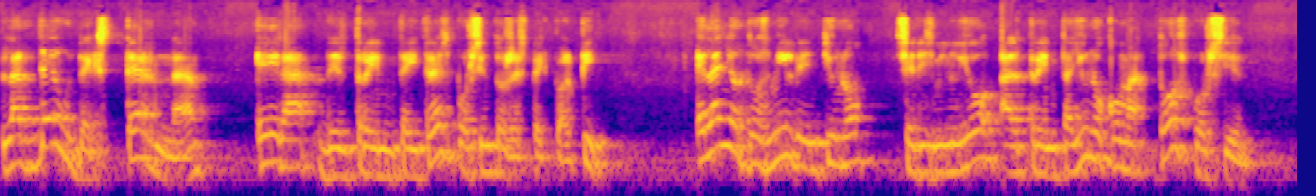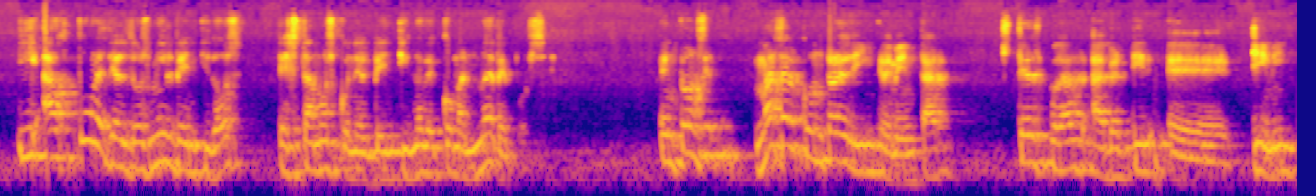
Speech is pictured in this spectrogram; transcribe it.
la deuda externa era del 33% respecto al PIB. El año 2021 se disminuyó al 31,2% y a octubre del 2022 estamos con el 29,9%. Entonces, más al contrario de incrementar, ustedes podrán advertir, eh, Jimmy,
